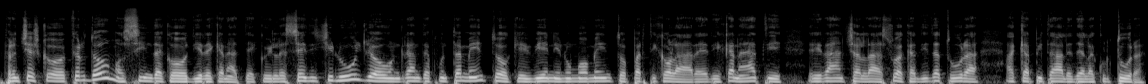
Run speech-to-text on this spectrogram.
Francesco Ferdomo, sindaco di Recanati, ecco il 16 luglio un grande appuntamento che viene in un momento particolare, Recanati rilancia la sua candidatura a Capitale della Cultura.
